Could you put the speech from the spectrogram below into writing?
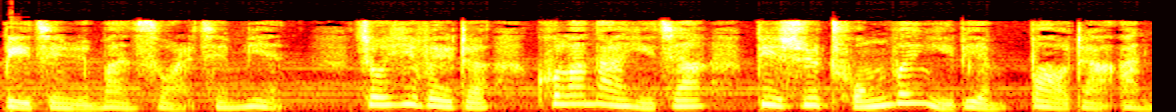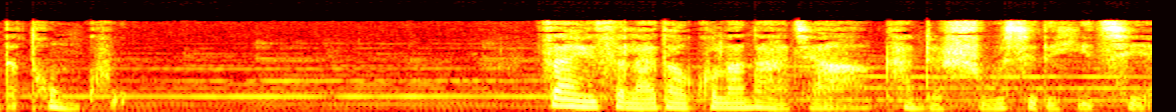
毕竟与曼苏尔见面。就意味着库拉纳一家必须重温一遍爆炸案的痛苦。再一次来到库拉纳家，看着熟悉的一切，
